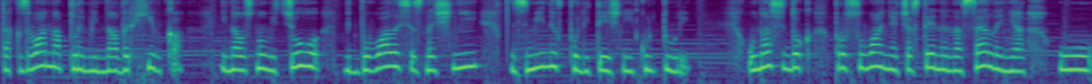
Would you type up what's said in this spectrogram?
так звана племінна верхівка, і на основі цього відбувалися значні зміни в політичній культурі. Унаслідок просування частини населення у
